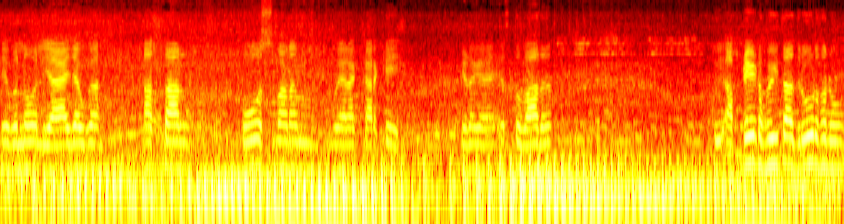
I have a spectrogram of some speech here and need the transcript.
ਦੇ ਵੱਲੋਂ ਲਿਆਇਆ ਜਾਊਗਾ। ਹਸਪਤਾਲ ਪੋਸਟਮਾਰਟਮ ਵਗੈਰਾ ਕਰਕੇ ਜਿਹੜਾ ਹੈ ਇਸ ਤੋਂ ਬਾਅਦ ਕੋਈ ਅਪਡੇਟ ਹੋਈ ਤਾਂ ਜ਼ਰੂਰ ਤੁਹਾਨੂੰ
